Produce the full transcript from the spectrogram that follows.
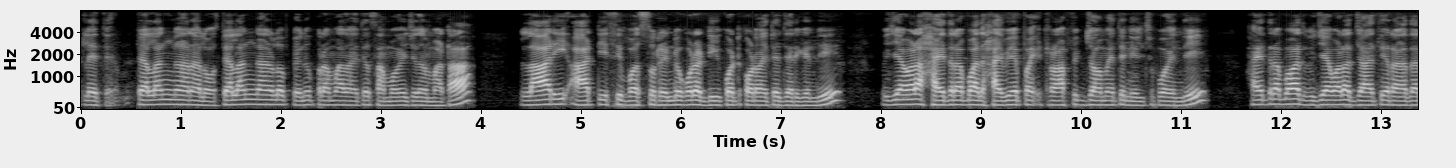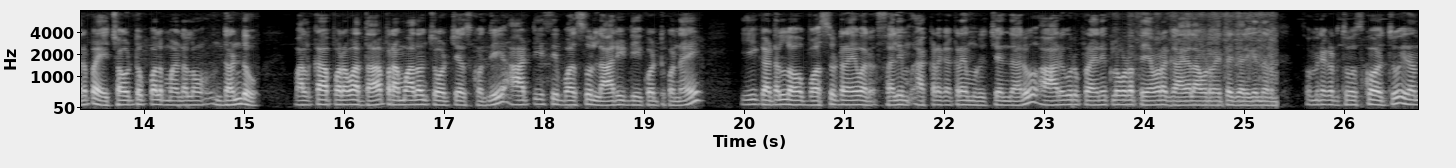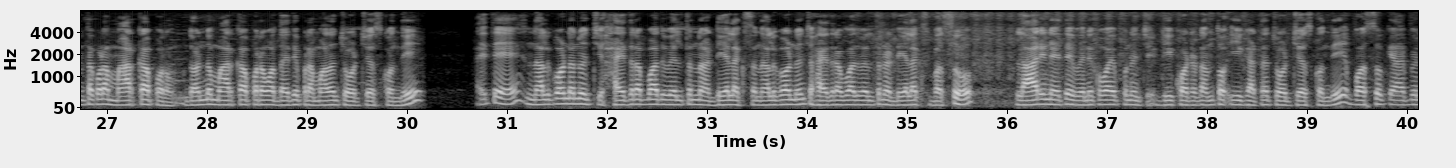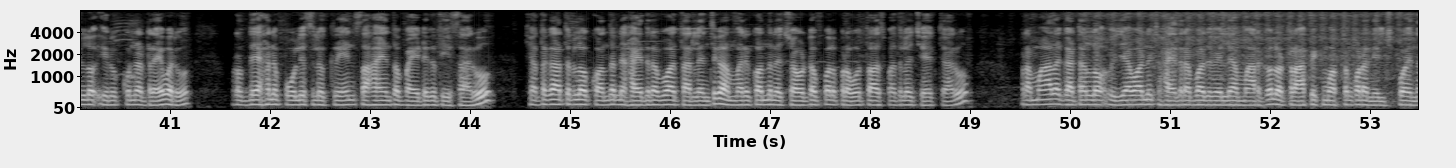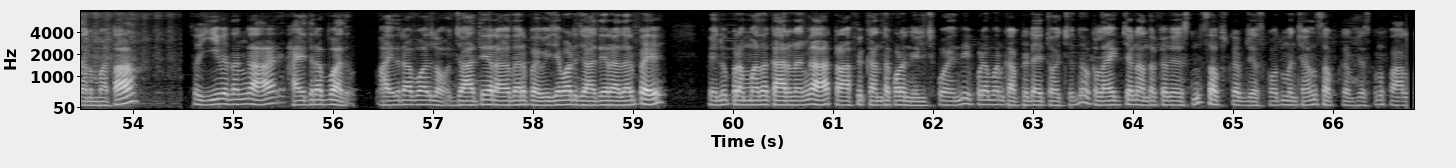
చూసుకున్నట్లయితే తెలంగాణలో తెలంగాణలో పెను ప్రమాదం అయితే సంభవించిందనమాట లారీ ఆర్టీసీ బస్సు రెండు కూడా ఢీ కొట్టుకోవడం అయితే జరిగింది. విజయవాడ హైదరాబాద్ హైవేపై ట్రాఫిక్ జామ్ అయితే నిలిచిపోయింది. హైదరాబాద్ విజయవాడ జాతీయ రహదారిపై చౌటుప్పల్ మండలం దండు మల్కాపురం వద్ద ప్రమాదం చోటు చేసుకుంది. ఆర్టీసీ బస్సు లారీ ఢీ కొట్టుకున్నాయి. ఈ ఘటనలో బస్సు డ్రైవర్ సలీం అక్కడికక్కడే మృతి చెందారు. ఆరుగురు ప్రయాణికులు కూడా తీవ్ర గాయాలవడం అయితే జరిగిందన్నమాట. సో మీరు ఇక్కడ చూసుకోవచ్చు. ఇదంతా కూడా మార్కాపురం. దండు మార్కాపురం వద్ద అయితే ప్రమాదం చోటు చేసుకుంది. అయితే నల్గొండ నుంచి హైదరాబాద్ వెళ్తున్న డీలక్స్ నల్గొండ నుంచి హైదరాబాద్ వెళ్తున్న డీలక్స్ బస్సు లారీని అయితే వెనుక వైపు నుంచి ఢీ కొట్టడంతో ఈ ఘటన చోటు చేసుకుంది. బస్సు క్యాబిన్లో ఇరుక్కున్న డ్రైవరు మృతదేహాన్ని పోలీసులు క్రేన్ సహాయంతో బయటకు తీశారు. క్షతగాత్రలో కొందరిని హైదరాబాద్ తరలించగా మరికొందరిని చౌటప్పల ప్రభుత్వ ఆసుపత్రిలో చేర్చారు. ప్రమాద ఘటనలో విజయవాడ నుంచి హైదరాబాద్ వెళ్ళే మార్గంలో ట్రాఫిక్ మొత్తం కూడా నిలిచిపోయిందనమాట సో ఈ విధంగా హైదరాబాద్ హైదరాబాద్లో జాతీయ రహదారిపై విజయవాడ జాతీయ రహదారిపై పెను ప్రమాదం కారణంగా ట్రాఫిక్ అంతా కూడా నిలిచిపోయింది. ఇప్పుడే మనకు అప్డేట్ అయితే వచ్చింది. ఒక లైక్ చేయండి అందరికీ తెలుస్తుంది. సబ్స్క్రైబ్ చేసుకోవద్దు. మన ఛానల్ సబ్స్క్రైబ్ చేసుకుని ఫాలో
